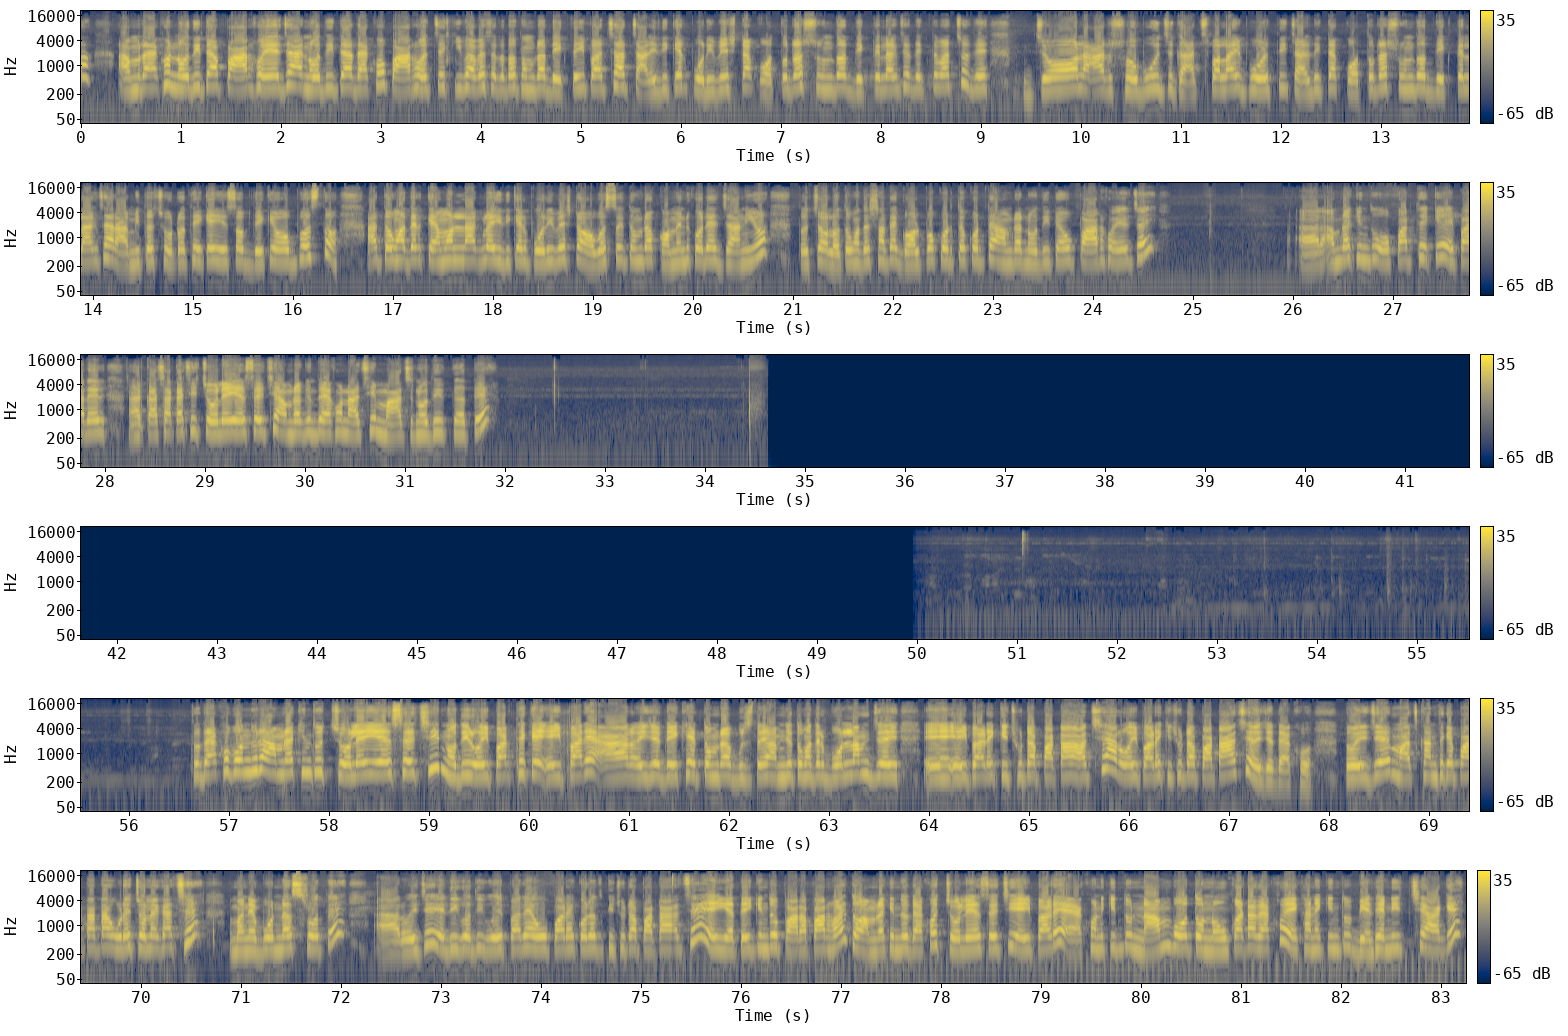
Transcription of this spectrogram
আমরা এখন নদীটা পার হয়ে যায়। নদীটা দেখো পার হচ্ছে কীভাবে সেটা তো তোমরা দেখতেই পাচ্ছ। আর চারিদিকের পরিবেশটা কতটা সুন্দর দেখতে লাগছে, দেখতে পাচ্ছ যে জল আর সবুজ গাছপালায় ভর্তি চারিদিকটা কতটা সুন্দর দেখতে লাগছে। আর আমি তো ছোট থেকে এসব দেখে অভ্যস্ত। আর তোমাদের কেমন লাগল এদিকের পরিবেশটা অবশ্যই তোমরা কমেন্ট করে জানিও। তো চলো, তোমাদের সাথে গল্প করতে করতে আমরা নদীটাও পার হয়ে যাই। আর আমরা কিন্তু ওপার থেকে এপারের কাছাকাছি চলে এসেছি। আমরা কিন্তু এখন আছি মাছ নদীতে। তো দেখো বন্ধুরা, আমরা কিন্তু চলেই এসেছি নদীর ওই পার থেকে এই পারে আর ওই যে দেখে তোমরা বুঝতে, আমি যে তোমাদের বললাম যে এই পারে কিছুটা পাটা আছে আর ওই পারে কিছুটা পাটা আছে, ওই যে দেখো। তো এই যে মাঝখান থেকে পাটাটা উড়ে চলে গেছে মানে বন্যার স্রোতে। আর ওই যে এদিক ওদিক ওই পারে ও পারে করে কিছুটা পাটা আছে, এই ইয়েতেই কিন্তু পারাপার হয়। তো আমরা কিন্তু দেখো চলে এসেছি এই পারে এখন কিন্তু নামবো, তো নৌকাটা দেখো, এখানে কিন্তু বেঁধে নিচ্ছে আগে।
